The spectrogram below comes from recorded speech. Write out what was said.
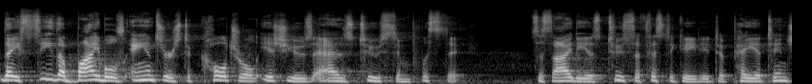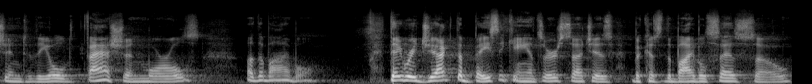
they see the Bible's answers to cultural issues as too simplistic. Society is too sophisticated to pay attention to the old fashioned morals of the Bible. They reject the basic answers, such as because the Bible says so,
